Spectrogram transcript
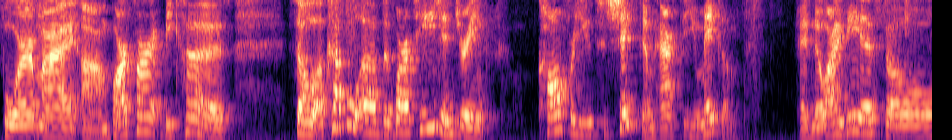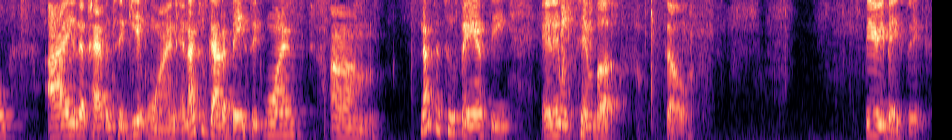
for my um, bar cart because so a couple of the Bartesian drinks call for you to shake them after you make them. Had no idea, so I ended up having to get one. And I just got a basic one, um, nothing too fancy, and it was 10 bucks. So, very basic.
